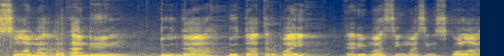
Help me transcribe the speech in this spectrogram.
Selamat bertanding duta-duta terbaik dari masing-masing sekolah.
